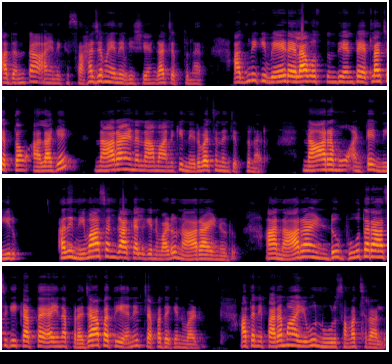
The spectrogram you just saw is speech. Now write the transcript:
అదంతా ఆయనకి సహజమైన విషయంగా చెప్తున్నారు. అగ్నికి వేడి ఎలా వస్తుంది అంటే ఎట్లా చెప్తాం? అలాగే నారాయణ నామానికి నిర్వచనం చెప్తున్నారు. నారము అంటే నీరు. అది నివాసంగా కలిగిన వాడు నారాయణుడు. ఆ నారాయణుడు భూతరాశికి కర్త అయిన ప్రజాపతి అని చెప్పదగినవాడు. అతని పరమాయువు నూరు సంవత్సరాలు.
